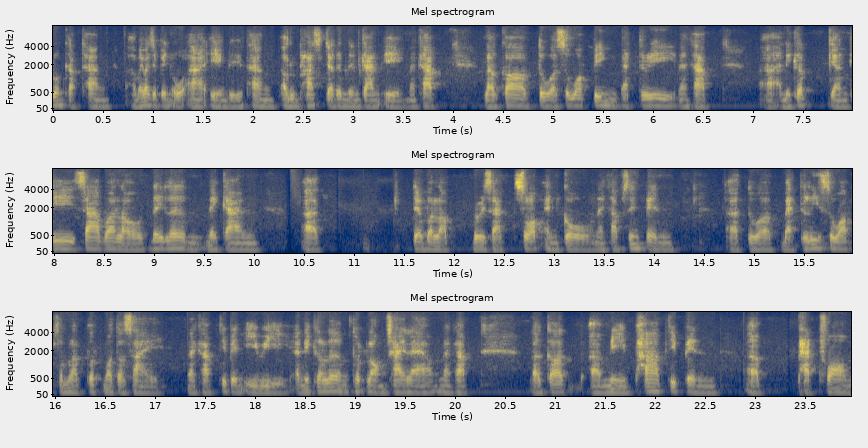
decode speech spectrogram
ร่วมกับทางไม่ว่าจะเป็น OR เอง หรือทาง Arun Plus จะดำเนินการเองนะครับแล้วก็ตัว swapping battery นะครับอันนี้ก็อย่างที่ทราบว่าเราได้เริ่มในการ develop บริษัท swap and go นะครับซึ่งเป็นตัวแบตเตอรี่ swap สำหรับรถมอเตอร์ไซค์นะครับที่เป็น EV อันนี้ก็เริ่มทดลองใช้แล้วนะครับ แล้วก็มีภาพที่เป็นแพลตฟอร์ม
